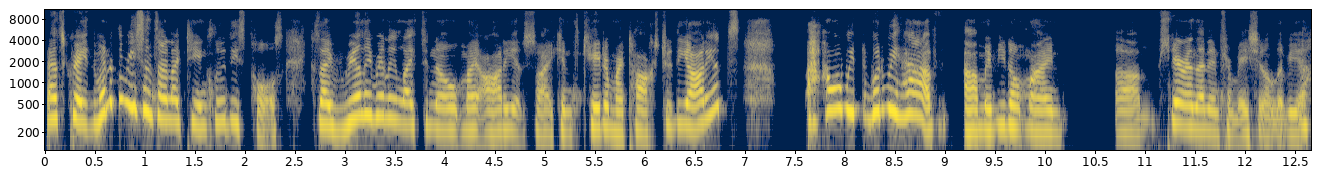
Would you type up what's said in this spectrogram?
That's great. One of the reasons I like to include these polls, because I really, really like to know my audience so I can cater my talks to the audience. How are we, what do we have? Um, if you don't mind um, sharing that information, Olivia.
